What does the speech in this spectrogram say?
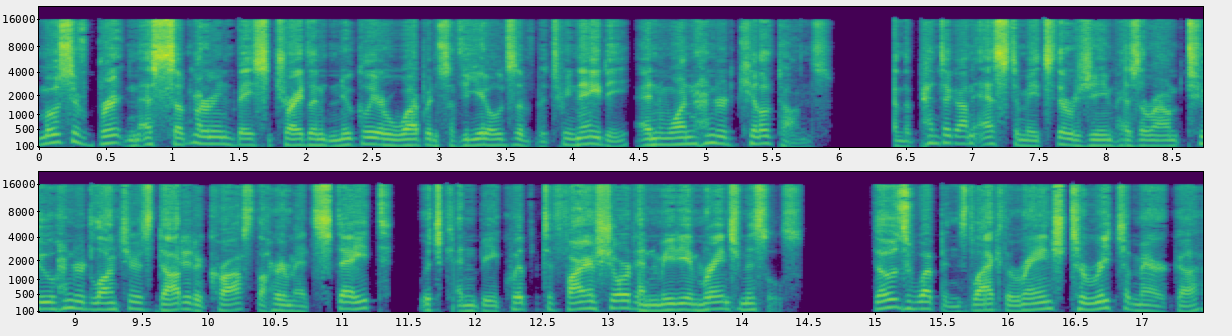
Most of Britain's submarine-based Trident nuclear weapons have yields of between 80 and 100 kilotons. And the Pentagon estimates the regime has around 200 launchers dotted across the Hermit State, which can be equipped to fire short and medium-range missiles. Those weapons lack the range to reach America,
